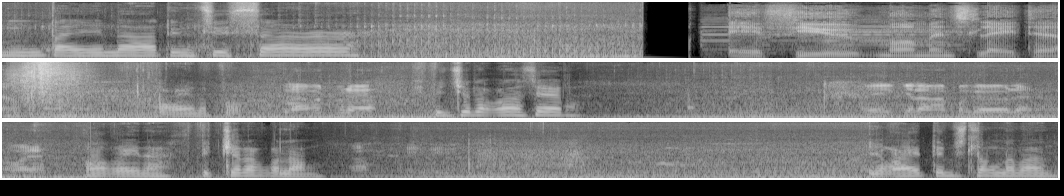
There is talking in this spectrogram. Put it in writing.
Hintayin natin si sir. A few moments later. Okay na po. Salamat, pre. Picture ko na, sir. Ay, kailangan pag-awalan. Okay na? Okay na. Picture ko lang. Ah, sige. Yung items lang naman.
